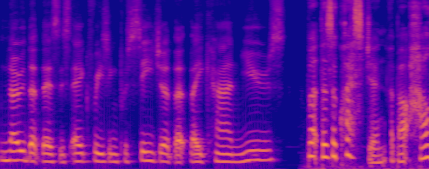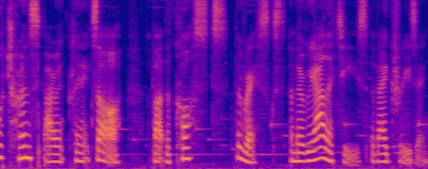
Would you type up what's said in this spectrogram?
know that there's this egg freezing procedure that they can use. But there's a question about how transparent clinics are about the costs, the risks, and the realities of egg freezing.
